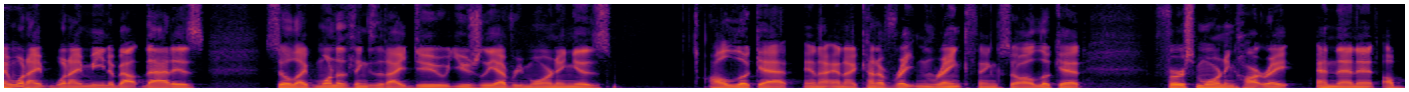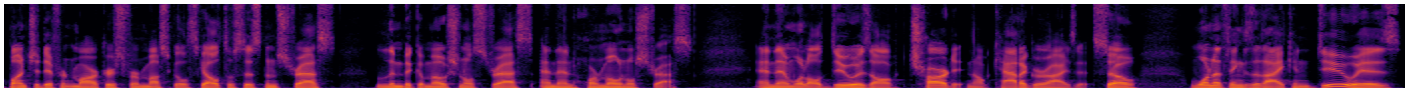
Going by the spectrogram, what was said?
And what I what I mean about that is so like one of the things that I do usually every morning is I'll look at and I, and I kind of rate and rank things. So I'll look at first morning heart rate and then at a bunch of different markers for musculoskeletal system stress, limbic emotional stress, and then hormonal stress. And then what I'll do is I'll chart it and I'll categorize it. So one of the things that I can do is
